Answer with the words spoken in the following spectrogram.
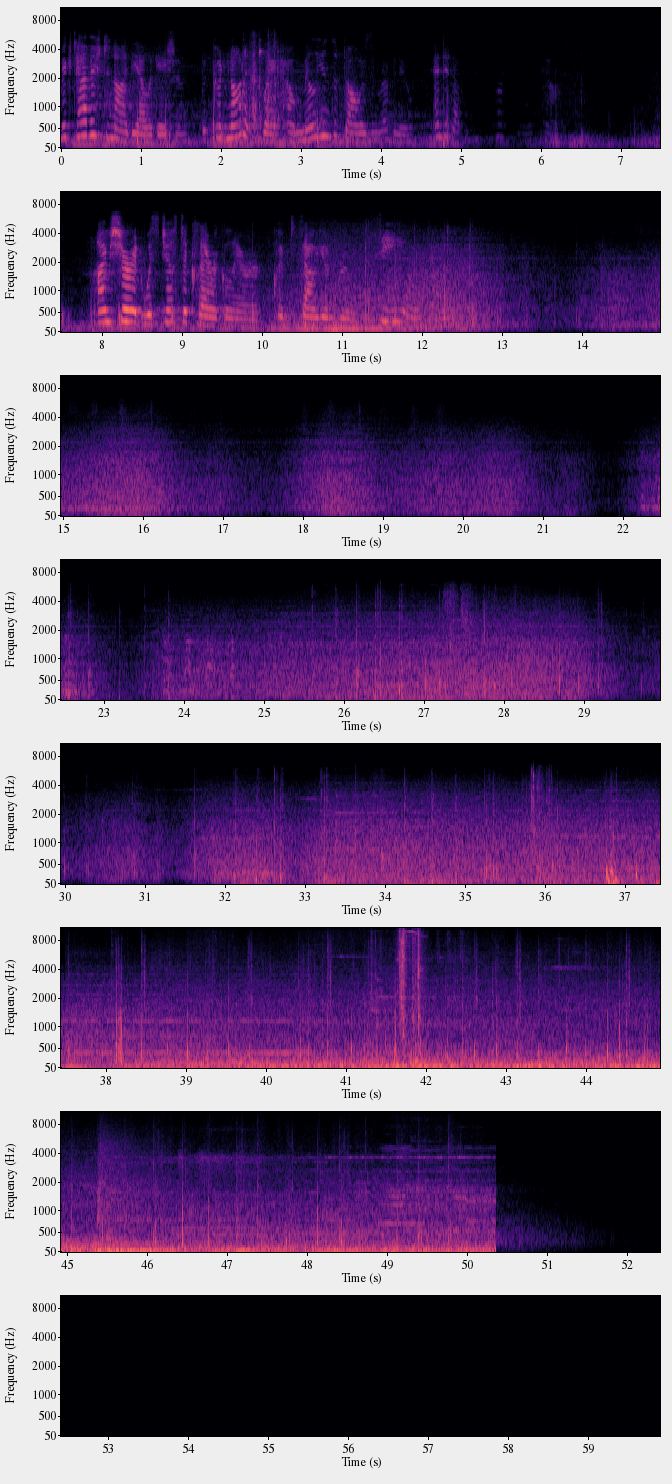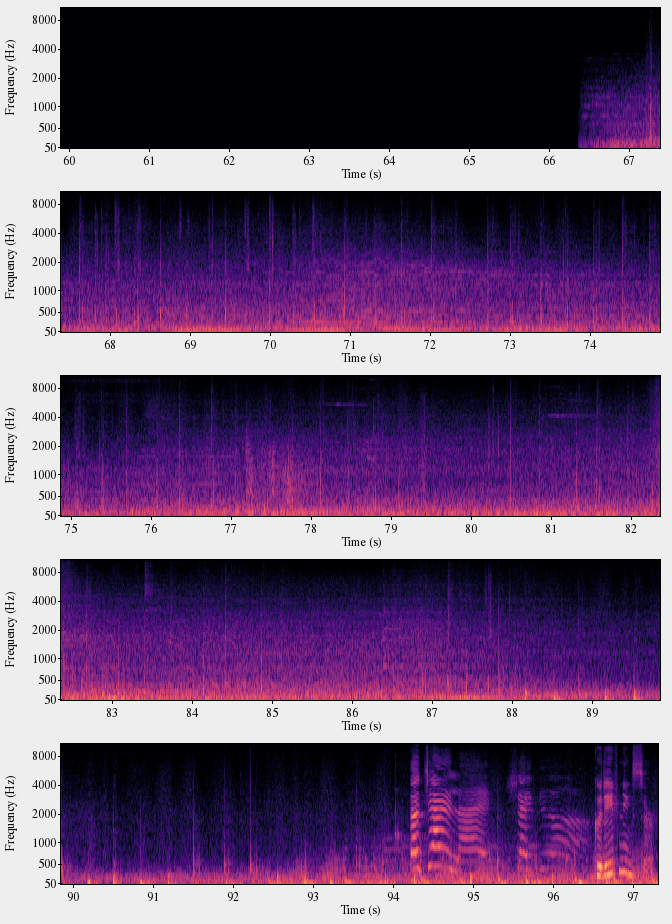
McTavish denied the allegations, but could not explain how millions of dollars in revenue ended up in his personal account. I'm sure it was just a clerical error, quipped Zhao Yunru, CEO of. Good evening, sir.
